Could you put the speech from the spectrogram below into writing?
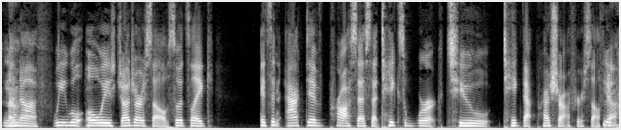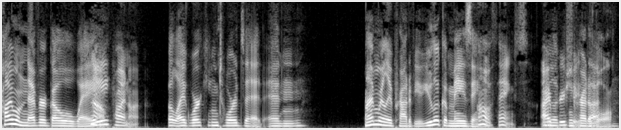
Enough. enough. We will always judge ourselves. So it's like it's an active process that takes work to take that pressure off yourself. Yeah. It probably will never go away, no probably not but like working towards it. And I'm really proud of you. You look amazing. oh thanks i You look appreciate incredible. that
